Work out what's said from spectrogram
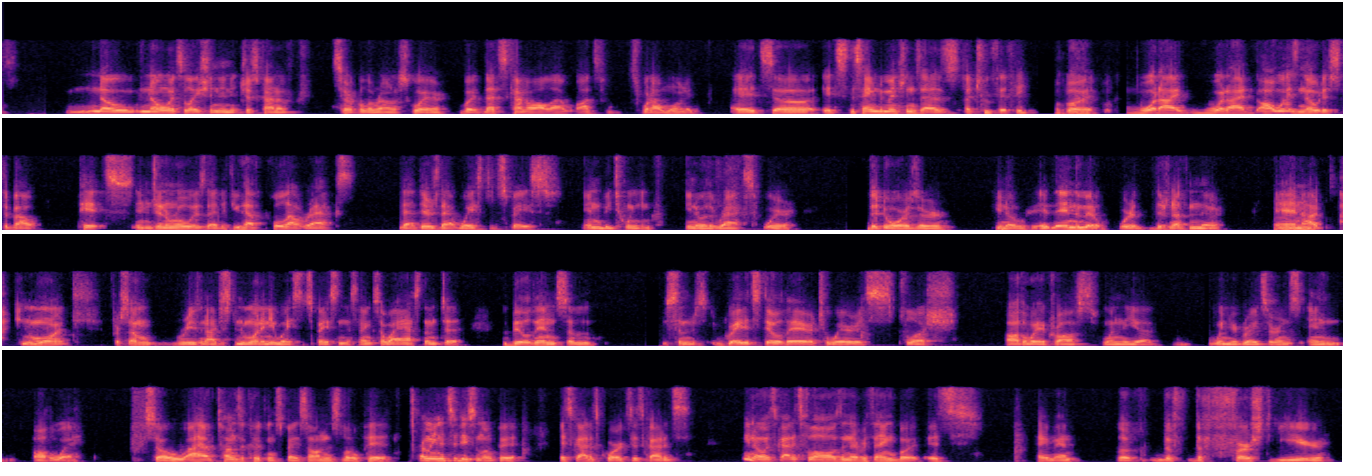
no no insulation in it, just kind of circle around a square. But that's kind of all I that's, that's what I wanted. It's uh it's the same dimensions as a 250, okay. but what I what I always noticed about pits in general is that if you have pull out racks, that there's that wasted space in between, you know, the racks where the doors are, you know, in, in the middle where there's nothing there. Mm-hmm. And I, I didn't want, for some reason, I just didn't want any wasted space in this thing. So I asked them to build in some some graded steel there to where it's flush all the way across when the uh, when your grates are in, in all the way. So I have tons of cooking space on this little pit. I mean, it's a decent little pit. It's got its quirks. It's got its, you know, it's got its flaws and everything, but it's, hey man, look, the the first year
